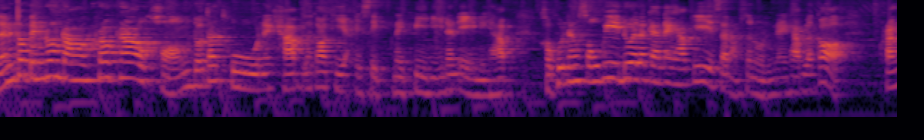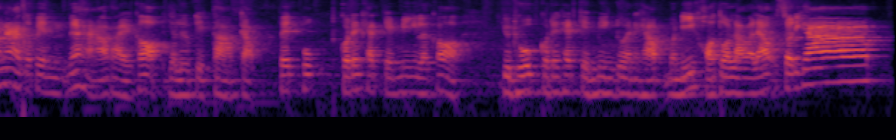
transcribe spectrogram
และนั่นก็เป็นเรื่องราวคร่าวๆของ Dota 2 นะครับ แล้วก็ TI10 ในปีนี้นั่นเองนะครับ ขอบคุณทั้งโซวีด้วยแล้วกันนะครับที่สนับสนุนนะครับ แล้วก็ครั้งหน้าจะเป็นเนื้อหาอะไรก็อย่าลืมติดตามกับ Facebook Golden Cat Gaming แล้วก็ YouTube Golden Cat Gaming ด้วยนะครับ วันนี้ขอตัวลาไปแล้ว สวัสดีครับ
